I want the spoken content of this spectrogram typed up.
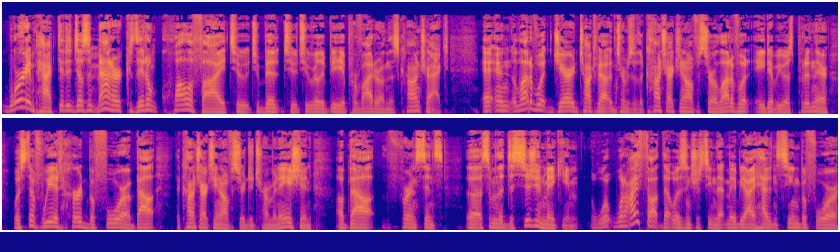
were impacted, it doesn't matter because they don't qualify to to bid to to really be a provider on this contract. And, and, a lot of what Jared talked about in terms of the contracting officer, a lot of what AWS put in there was stuff we had heard before about the contracting officer determination. About, for instance, uh, some of the decision making. What, what I thought that was interesting that maybe I hadn't seen before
